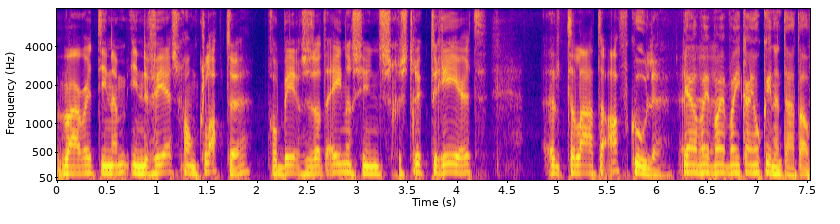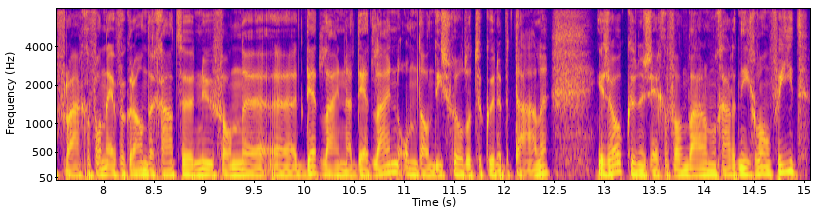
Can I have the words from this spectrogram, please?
Waar we het in, in de VS gewoon klapte, proberen ze dat enigszins gestructureerd te laten afkoelen. Ja, maar, je kan je ook inderdaad afvragen van Evergrande gaat uh, nu van uh, deadline naar deadline om dan die schulden te kunnen betalen. Je zou ook kunnen zeggen van waarom gaat het niet gewoon failliet?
